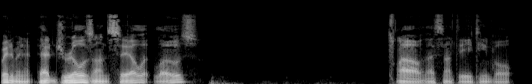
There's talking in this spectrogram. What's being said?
Wait a minute. That drill is on sale at Lowe's? Oh, that's not the 18 volt.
